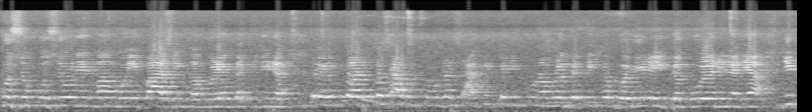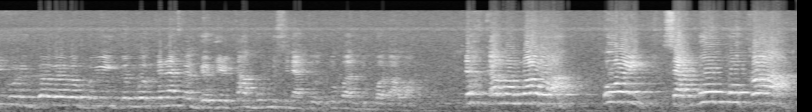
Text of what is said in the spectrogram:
kusukusunin mambo ipasin ka mulang katigina eh pasabot ko na sa akin? Kani ko na mulang katika bagay gagulan ni niya. Di ko nagkagagabay gagulan ka na kagagil kambo mo sinatutuban tu bagawa dah kamu bawa Oi, sakupu ka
